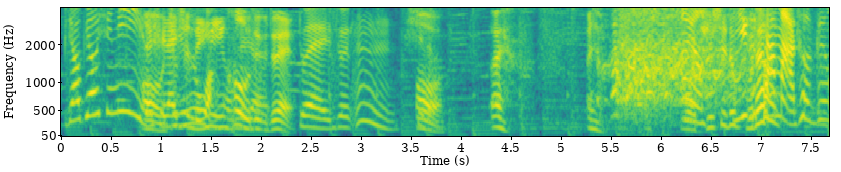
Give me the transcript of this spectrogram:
比较标新立异的时代，就是零零后，对不对？对对，嗯，是的。哎。哎呀，我其实都一个杀马特跟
